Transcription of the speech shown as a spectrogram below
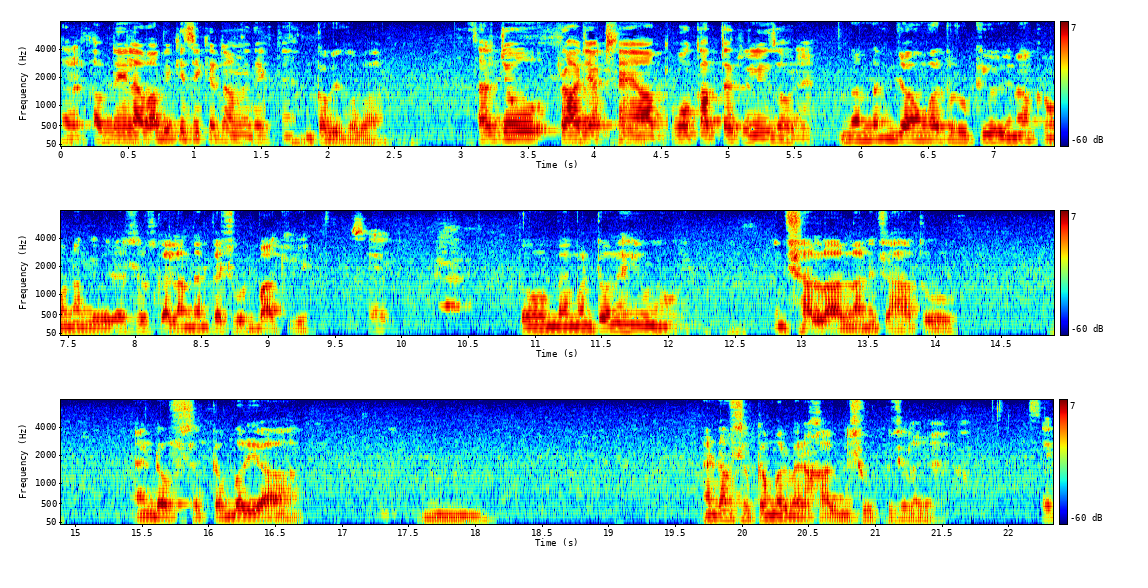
सर अपने अलावा भी किसी के ड्रामे देखते हैं? कभी कभार सर जो प्रोजेक्ट्स हैं आप वो कब तक रिलीज़ हो रहे हैं? लंदन जाऊँगा तो रुकी हुई ना कोरोना की वजह से उसका लंदन का शूट बाकी है। सही। तो मैं मंटो नहीं हूँ। इन अल्लाह ने चाहा तो एंड ऑफ़ सितंबर या एंड ऑफ़ सितंबर मेरे ख्याल में शूट पे चला जाएगा। सही।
